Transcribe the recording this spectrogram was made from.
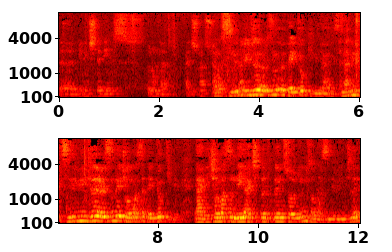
e, bilinç dediğimiz durumda halüsinasyon. Ama sinir bilimciler arasında da pek yok gibi yani. Sinir, sinir bilimciler arasında hiç olmazsa pek yok gibi. Yani hiç olmazsa neyi açıkladıklarını sorduğumuz zaman sinir bilimcileri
